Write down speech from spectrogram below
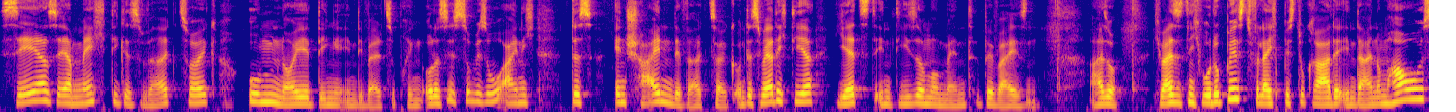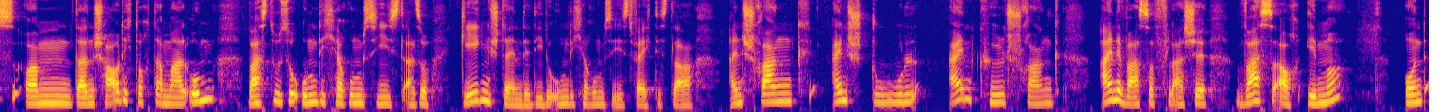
sehr, sehr mächtiges Werkzeug, um neue Dinge in die Welt zu bringen. Oder es ist sowieso eigentlich das entscheidende Werkzeug. Und das werde ich dir jetzt in diesem Moment beweisen. Also, ich weiß jetzt nicht, wo du bist. Vielleicht bist du gerade in deinem Haus. Ähm, dann schau dich doch da mal um, was du so um dich herum siehst. Also Gegenstände, die du um dich herum siehst. Vielleicht ist da ein Schrank, ein Stuhl, ein Kühlschrank, eine Wasserflasche, was auch immer. Und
